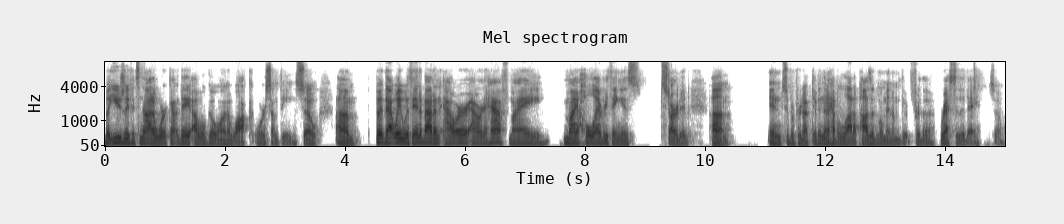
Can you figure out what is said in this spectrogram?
But usually, if it's not a workout day, I will go on a walk or something. So, um, but that way, within about an hour, hour and a half, my my whole everything is started um, and super productive. And then I have a lot of positive momentum for the rest of the day. So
